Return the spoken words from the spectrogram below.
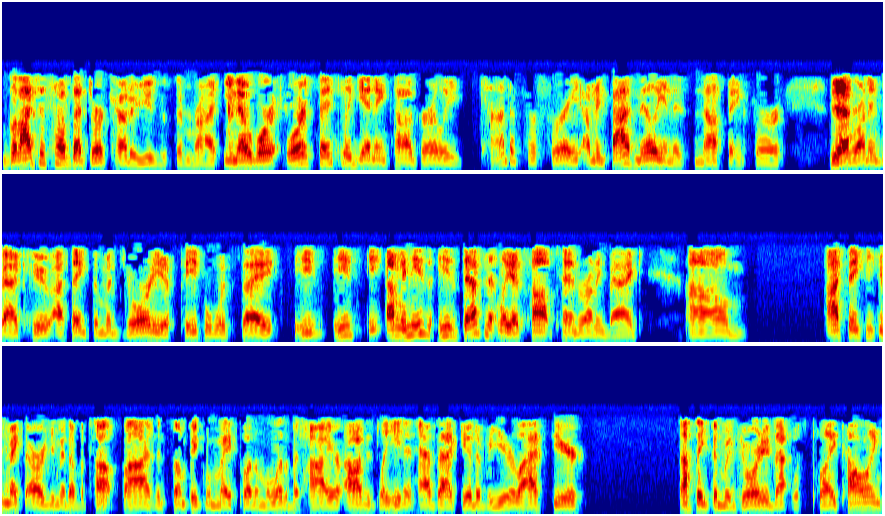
but I just hope that Dirk Koetter uses them right. You know, we're we're essentially getting Todd Gurley kind of for free. I mean, five million is nothing for yeah. a running back who I think the majority of people would say he's he's. He, I mean, he's he's definitely a top ten running back. Um, I think you can make the argument of a top five, and some people may put him a little bit higher. Obviously, he didn't have that good of a year last year. I think the majority of that was play calling.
